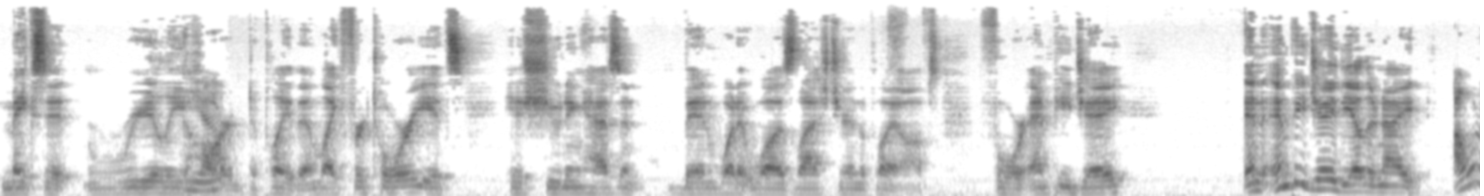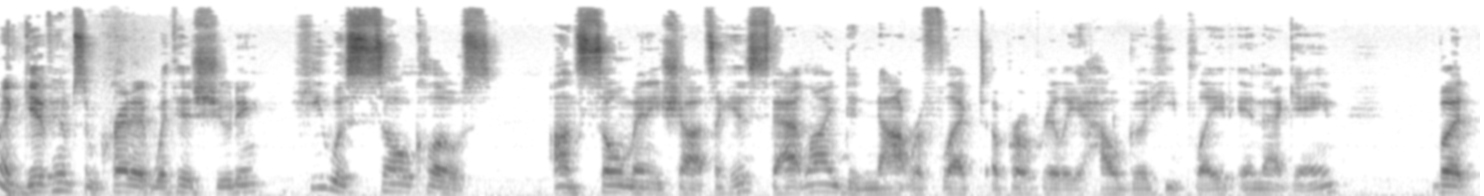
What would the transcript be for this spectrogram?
makes it really hard to play them. Like for Torrey, it's his shooting hasn't been what it was last year in the playoffs. For MPJ, and MPJ the other night, I want to give him some credit with his shooting. He was so close on so many shots. Like his stat line did not reflect appropriately how good he played in that game. But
